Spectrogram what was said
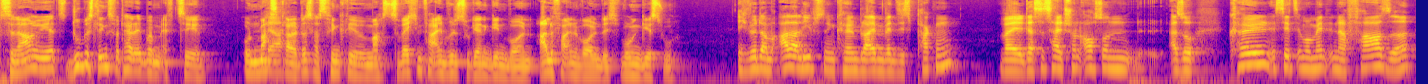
Szenario jetzt: Du bist Linksverteidiger beim FC und machst ja. gerade das, was Finkrewe machst. Zu welchem Verein würdest du gerne gehen wollen? Alle Vereine wollen dich. Wohin gehst du? Ich würde am allerliebsten in Köln bleiben, wenn sie es packen. Weil das ist halt schon auch so ein. Also, Köln ist jetzt im Moment in einer Phase,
